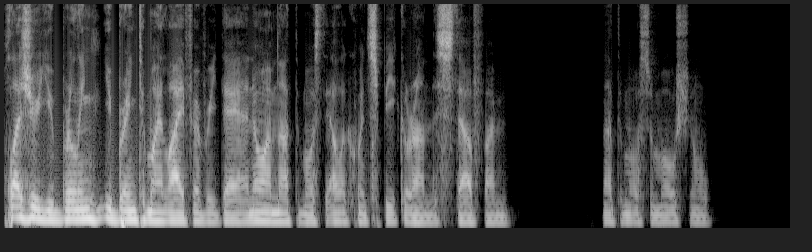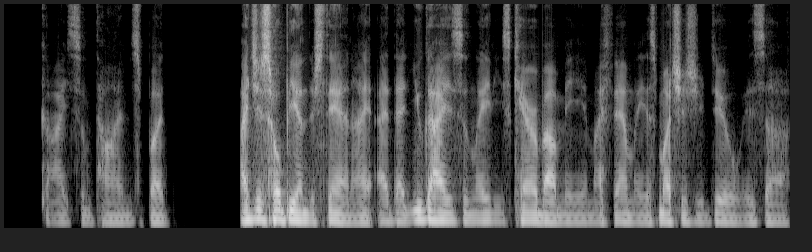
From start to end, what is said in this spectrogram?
pleasure you bring you bring to my life every day. I know I'm not the most eloquent speaker on this stuff. I'm not the most emotional guy sometimes, but I just hope you understand I, I, that you guys and ladies care about me and my family as much as you do is uh,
